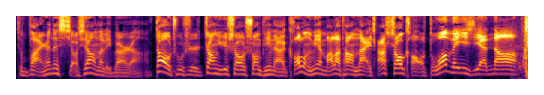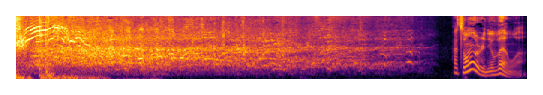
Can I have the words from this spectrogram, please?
就晚上的小巷子里边啊，到处是章鱼烧、双皮奶、烤冷面、麻辣烫、奶茶、烧烤，多危险呐！啊，总有人就问我，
